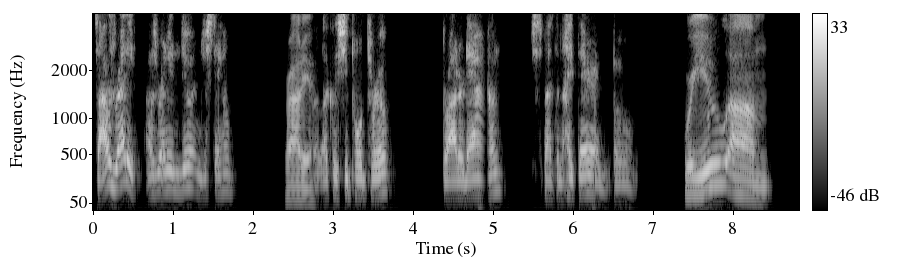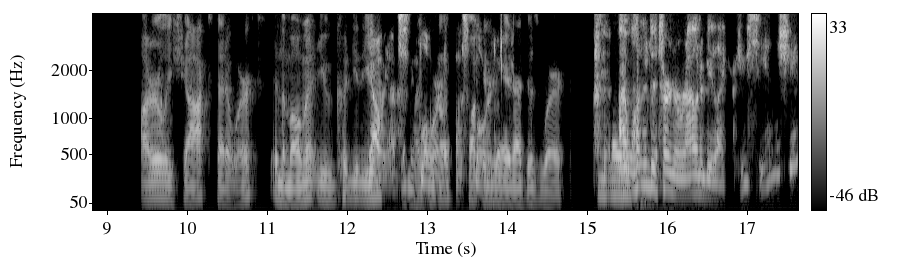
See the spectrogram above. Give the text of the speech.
so i was ready i was ready to do it and just stay home Proud of you. but luckily she pulled through brought her down she spent the night there and boom Were you um utterly shocked that it worked in the moment? You could you, you Yeah, had yeah, I was like, floored. "No I was floored." way that just worked. i wanted to turn around and be like are you seeing this shit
